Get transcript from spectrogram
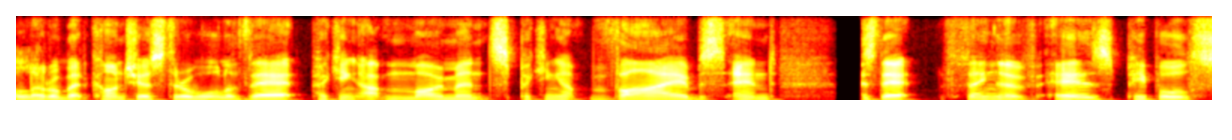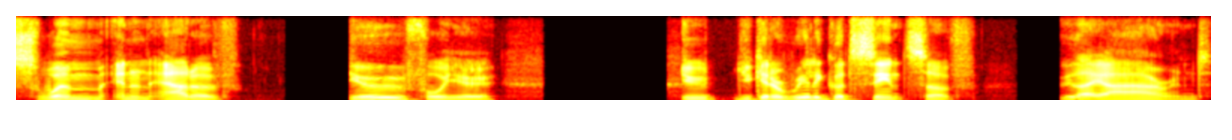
a little bit conscious through all of that, picking up moments, picking up vibes, and there's that thing of as people swim in and out of you for you, you you get a really good sense of who they are and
